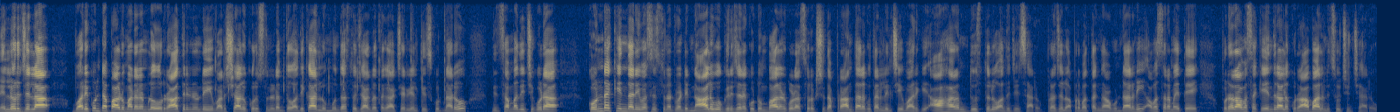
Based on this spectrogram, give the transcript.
నెల్లూరు జిల్లా వరికుంటపాడు మండలంలో రాత్రి నుండి వర్షాలు కురుస్తుండటంతో అధికారులు ముందస్తు జాగ్రత్తగా చర్యలు తీసుకుంటున్నారు. దీనికి సంబంధించి కూడా కొండ కింద నివసిస్తున్నటువంటి నాలుగు గిరిజన కుటుంబాలను కూడా సురక్షిత ప్రాంతాలకు తరలించి వారికి ఆహారం దుస్తులు అందజేశారు. ప్రజలు అప్రమత్తంగా ఉండాలని అవసరమైతే పునరావాస కేంద్రాలకు రావాలని సూచించారు.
